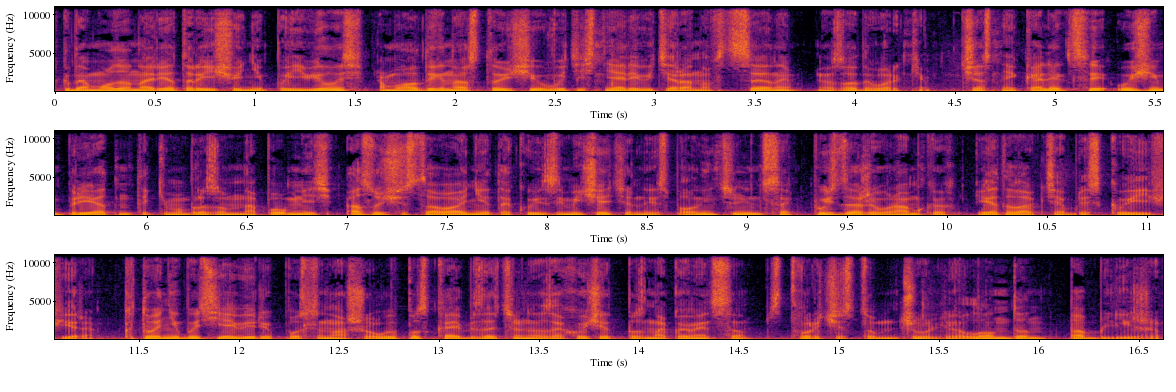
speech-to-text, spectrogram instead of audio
Когда мода на ретро еще не появилась, а молодые настойчиво вытесняли ветеранов сцены на задворке. Частные коллекции очень приятно таким образом напомнить о существовании такой замечательной исполнительницы, пусть даже в рамках этого октябрьского эфира. Кто-нибудь, я верю, после нашего выпуска обязательно захочет познакомиться с творчеством Джулии Лондон поближе.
